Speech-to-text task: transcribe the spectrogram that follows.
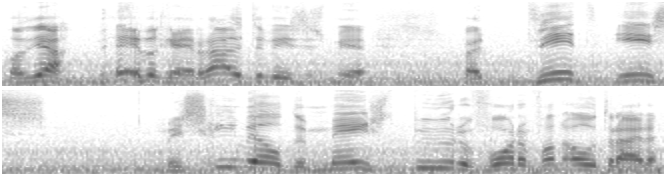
Want ja, we hebben geen ruitenwissers meer. Maar dit is misschien wel de meest pure vorm van autorijden.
